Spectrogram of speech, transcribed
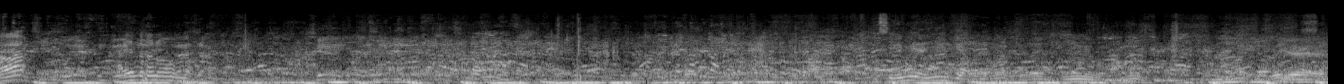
Ah. Haina noma. Asilimia nyingi ya wanawake wengi. Yeah.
